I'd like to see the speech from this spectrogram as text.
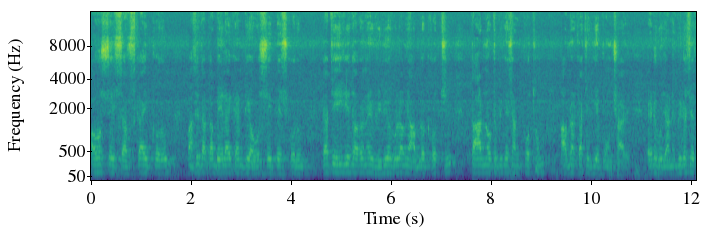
অবশ্যই সাবস্ক্রাইব করুন। পাশে থাকা বেল আইকনটি অবশ্যই প্রেস করুন। যাতে এই যে ধরনের ভিডিওগুলো আমি আপলোড করছি, তার নোটিফিকেশান প্রথম আপনার কাছে গিয়ে পৌঁছায়। এটুকু জানি। ভিডিও শেষ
